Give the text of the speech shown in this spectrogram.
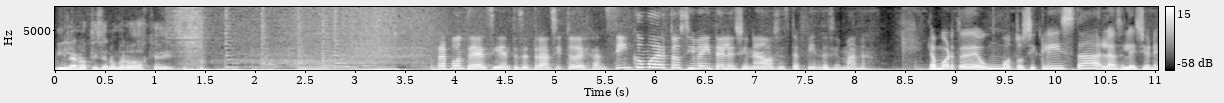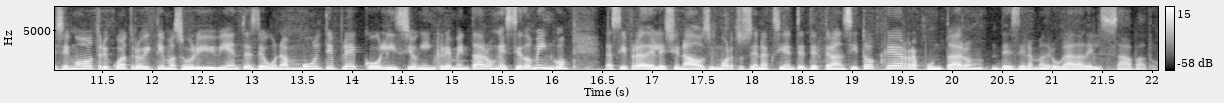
Y la noticia número dos que dice. Repunte de accidentes de tránsito dejan 5 muertos y 20 lesionados este fin de semana. La muerte de un motociclista, las lesiones en otro y cuatro víctimas sobrevivientes de una múltiple colisión incrementaron este domingo la cifra de lesionados y muertos en accidentes de tránsito que repuntaron desde la madrugada del sábado.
